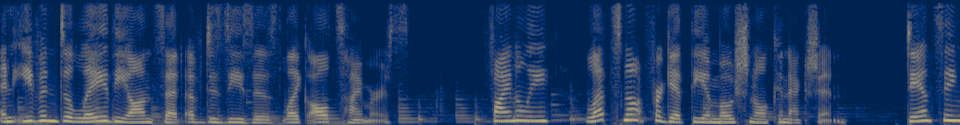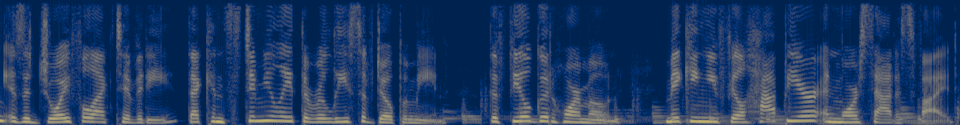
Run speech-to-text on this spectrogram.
and even delay the onset of diseases like Alzheimer's. Finally, let's not forget the emotional connection. Dancing is a joyful activity that can stimulate the release of dopamine, the feel-good hormone, making you feel happier and more satisfied.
